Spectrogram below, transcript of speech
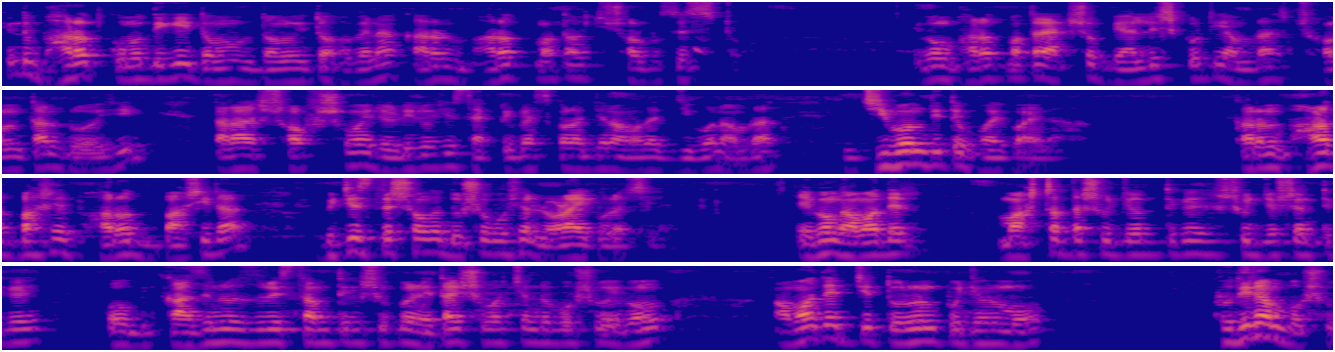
কিন্তু ভারত কোনো দিকেই দম দমিত হবে না, কারণ ভারত মাতা হচ্ছে সর্বশ্রেষ্ঠ। এবং ভারত মাতার একশো বিয়াল্লিশ কোটি আমরা সন্তান রয়েছি, তারা সব সময় রেডি রয়েছে স্যাক্রিফাইস করার জন্য আমাদের জীবন, আমরা জীবন দিতে ভয় পাই না। কারণ ভারতবাসীর ভারতবাসীরা ব্রিটিশদের সঙ্গে দুশো বছর লড়াই করেছে। এবং আমাদের মাস্টারদা সূর্য থেকে, সূর্য সেন থেকে কবি কাজী নজরুল ইসলাম থেকে শুরু করে নেতাজি সুভাষচন্দ্র বসু এবং আমাদের যে তরুণ প্রজন্ম, ক্ষুদিরাম বসু,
